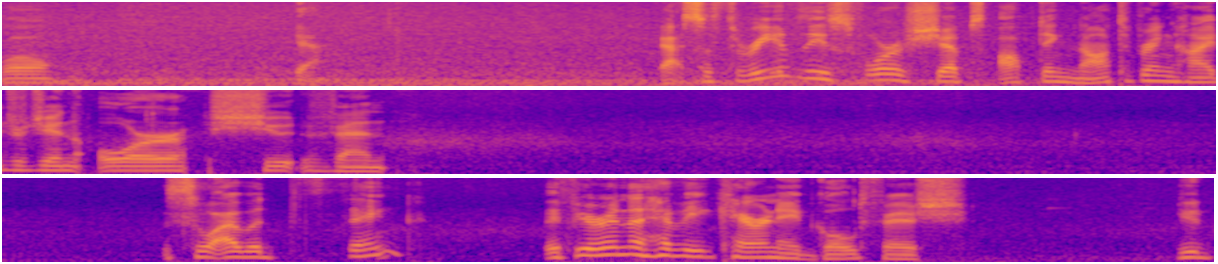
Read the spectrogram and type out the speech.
well, yeah. Yeah, so three of these four ships opting not to bring hydrogen or chute vent. So I would think if you're in a heavy carronade goldfish, you'd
